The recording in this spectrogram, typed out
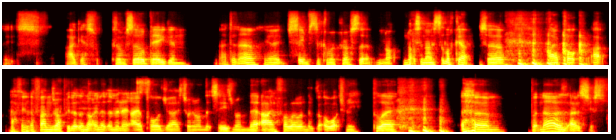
it's i guess because i'm so big and I don't know. Yeah, it seems to come across that not not so nice to look at. So I, I, I think the fans are happy that they're not in at the minute. I apologise to anyone that sees me on their iFollow and they've got to watch me play. um, but no, I was just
